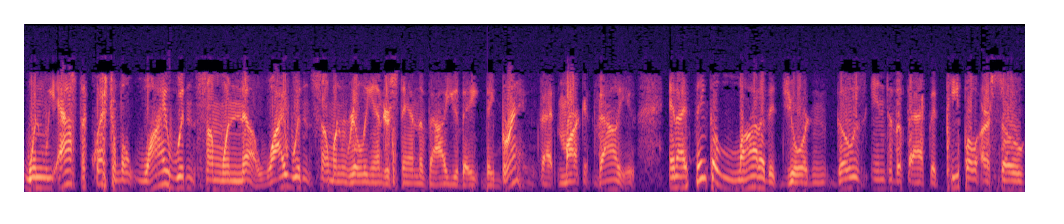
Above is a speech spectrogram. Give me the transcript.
when we ask the question, well, why wouldn't someone know? Why wouldn't someone really understand the value they, they bring, that market value? And I think a lot of it, Jordan, goes into the fact that people are so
